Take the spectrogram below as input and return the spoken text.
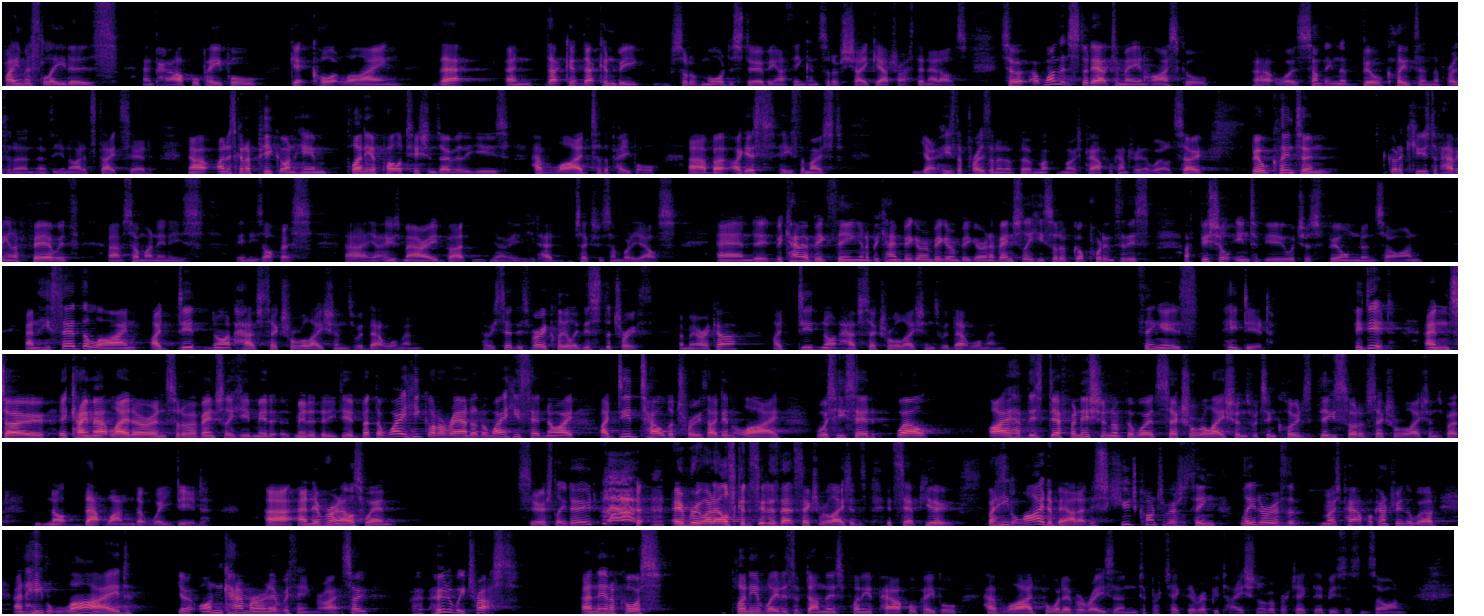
famous leaders and powerful people get caught lying, that and that can that can be sort of more disturbing, I think, and sort of shake our trust in adults. So uh, one that stood out to me in high school uh, was something that Bill Clinton, the president of the United States, said. Now I'm just going to pick on him. Plenty of politicians over the years have lied to the people, uh, but I guess he's the most. You know, he's the president of the m- most powerful country in the world. So, Bill Clinton got accused of having an affair with um, someone in his in his office. Uh, you know, he was married, but you know, he'd had sex with somebody else. And it became a big thing, and it became bigger and bigger and bigger. And eventually, he sort of got put into this official interview, which was filmed and so on. And he said the line, I did not have sexual relations with that woman. So he said this very clearly this is the truth. America, I did not have sexual relations with that woman. Thing is, he did. He did. And so it came out later, and sort of eventually he admitted, admitted, that he did. But the way he got around it, the way he said, No, I, I did tell the truth, I didn't lie, was he said, Well, I have this definition of the word sexual relations, which includes these sort of sexual relations, but not that one that we did. Uh, and everyone else went, Seriously, dude? Everyone else considers that sexual relations except you. But he lied about it, this huge controversial thing, leader of the most powerful country in the world, and he lied you know, on camera and everything, right? So who do we trust? And then, of course, plenty of leaders have done this, plenty of powerful people have lied for whatever reason to protect their reputation or to protect their business and so on.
